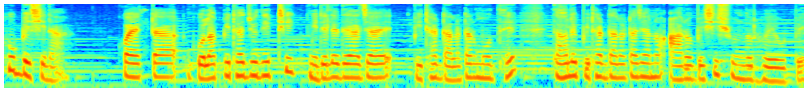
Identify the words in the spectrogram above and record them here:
খুব বেশি না, কয়েকটা গোলাপ পিঠা যদি ঠিক মিডেলে দেওয়া যায় পিঠার ডালাটার মধ্যে, তাহলে পিঠার ডালাটা যেন আরও বেশি সুন্দর হয়ে উঠবে।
